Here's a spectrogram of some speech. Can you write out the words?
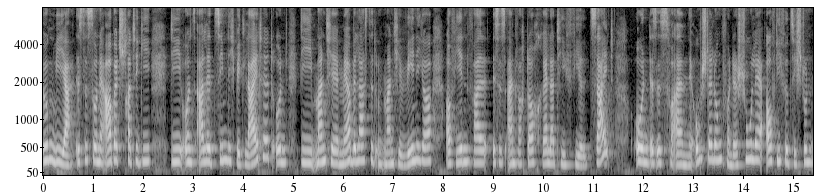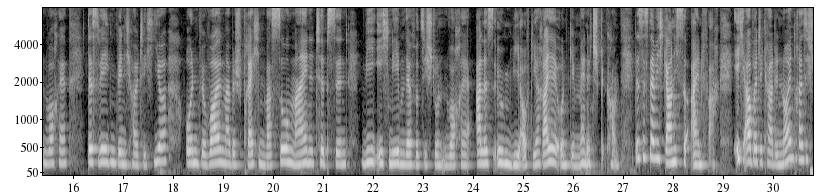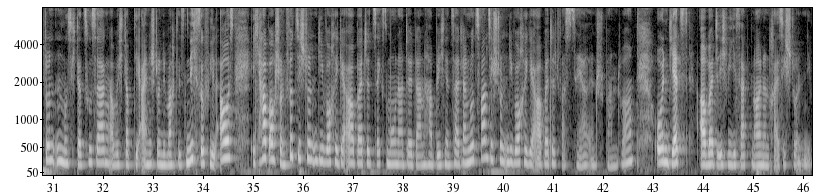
irgendwie ja, ist es so eine Arbeitsstrategie, die uns alle ziemlich begleitet und die manche mehr belastet und manche weniger. Auf jeden Fall ist es einfach doch relativ viel Zeit und es ist vor allem eine Umstellung von der Schule auf die 40-Stunden-Woche. Deswegen bin ich heute hier und wir wollen mal besprechen, was so meine Tipps sind, wie ich neben der 40-Stunden-Woche alles irgendwie auf die Reihe und gemanagt bekomme. Das ist nämlich gar nicht so einfach. Ich arbeite gerade 39 Stunden, muss ich dazu sagen, aber ich glaube, die eine Stunde macht jetzt nicht so viel aus. Ich habe auch schon 40 Stunden die Woche gearbeitet, sechs Monate. Dann habe ich eine Zeit lang nur 20 Stunden die Woche gearbeitet, was sehr entspannt war. Und jetzt arbeite ich, wie gesagt, 39 Stunden die Woche.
